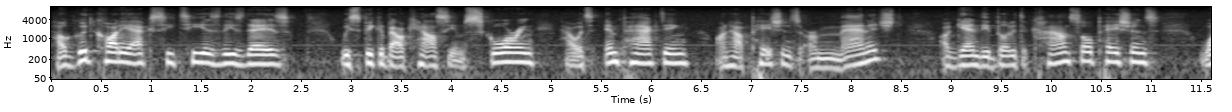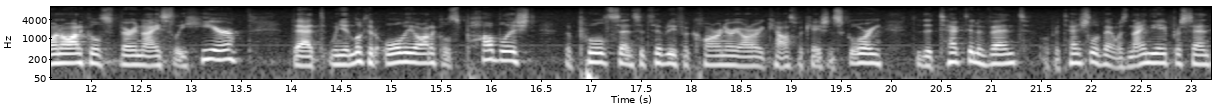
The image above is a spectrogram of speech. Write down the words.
how good cardiac CT is these days. We speak about calcium scoring, how it's impacting on how patients are managed. Again, the ability to counsel patients. One article is very nicely here that when you looked at all the articles published, the pooled sensitivity for coronary artery calcification scoring to detect an event or potential event was 98%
